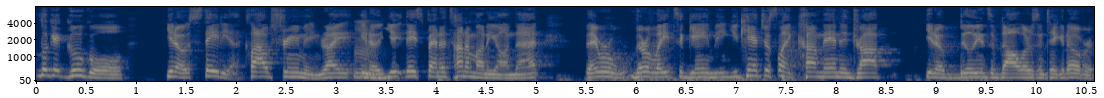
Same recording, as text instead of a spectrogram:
look at Google. You know, Stadia, cloud streaming, right? Mm. You know, mm. you, they spent a ton of money on that. They were they're late to gaming. You can't just like come in and drop you know billions of dollars and take it over.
